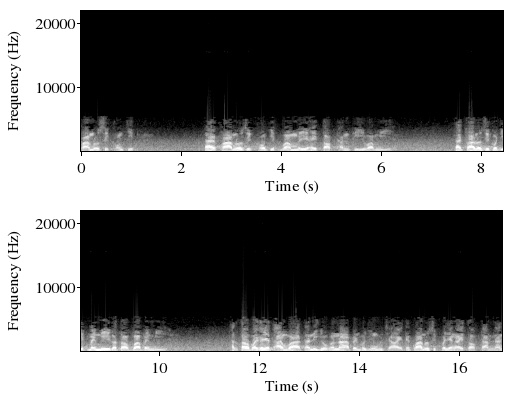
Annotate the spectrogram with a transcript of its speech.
ความรู้สึกของจิต ถ้าความรู้สึกของจิตว่ามีให้ตอบทันทีว่ามี ถ้าความรู้สึกของจิตไม่มีก็ตอบว่าไม่มี ถ้าต่อไปเขาจะถามว่าท่านที่อยู่ข้างหน้าเป็นผู้หญิงผู้ชาย แต่ความรู้สึกเป็นยังไงตอบตามนั้น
